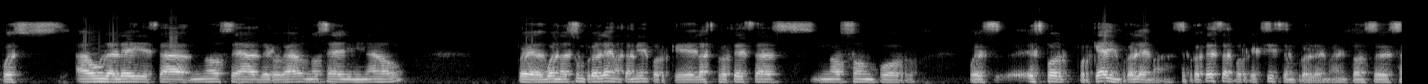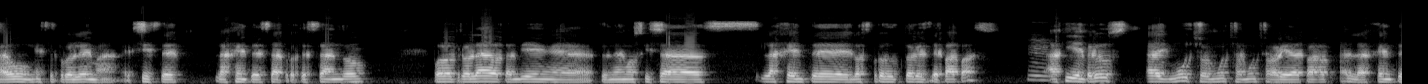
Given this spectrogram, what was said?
pues aún la ley está, no se ha derogado, no se ha eliminado. Pero bueno, es un problema también porque las protestas no son por, pues es por, porque hay un problema, se protesta porque existe un problema, entonces aún este problema existe, la gente está protestando. Por otro lado, también eh, tenemos quizás la gente, los productores de papas. Mm. Aquí en Perú hay mucho, mucha, mucha variedad de papas. La gente,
